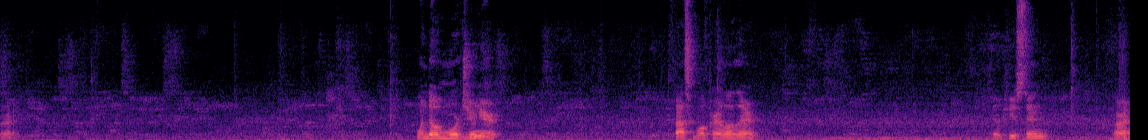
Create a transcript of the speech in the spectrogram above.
All right. Wendell Moore Jr. Basketball parallel there. Philip Houston. All right.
